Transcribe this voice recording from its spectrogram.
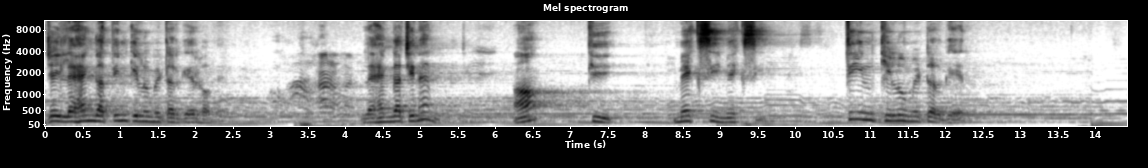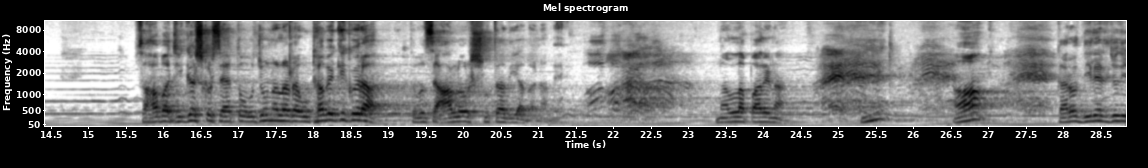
যেই লেহেঙ্গা তিন কিলোমিটার গের হবে। লেহেঙ্গা চিনেন? কি? Maxi maxi. তিন কিলোমিটার গের। সাহাবা জিজ্ঞেস করছে, এত ওজন আলাটা উঠাবে কি করা তো বলছে, আলোর সুতা দিয়া বানাবে। না, আল্লাহ পারে না। হুম? কারও দিলের যদি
